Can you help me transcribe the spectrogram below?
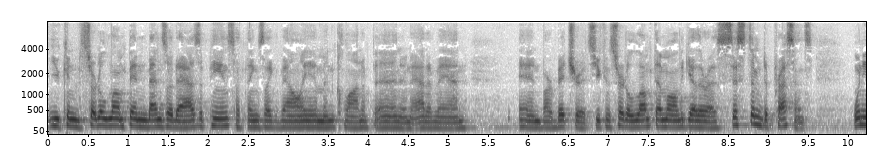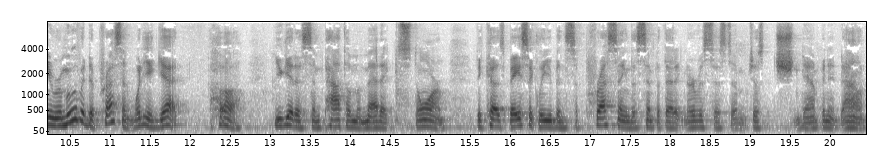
you can sort of lump in benzodiazepines, so things like Valium and Klonopin and Ativan and barbiturates. You can sort of lump them all together as system depressants. When you remove a depressant, what do you get? Huh, you get a sympathomimetic storm because basically you've been suppressing the sympathetic nervous system, just damping it down.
